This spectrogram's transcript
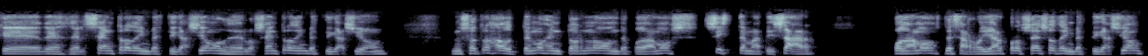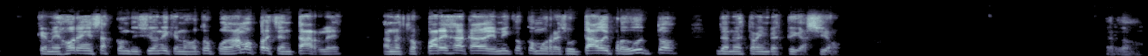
que desde el centro de investigación o desde los centros de investigación nosotros adoptemos entornos donde podamos sistematizar, podamos desarrollar procesos de investigación que mejoren esas condiciones y que nosotros podamos presentarle a nuestros pares académicos como resultado y producto de nuestra investigación. Perdón.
